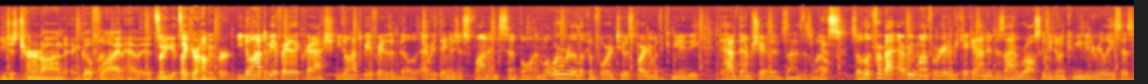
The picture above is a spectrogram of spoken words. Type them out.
You just turn it on and go fly and have it. It's like it's like your hummingbird. You don't have to be afraid of the crash. You don't have to be afraid of the build. Everything is just fun and simple. And what we're really looking forward to is partnering with the community to have them share their designs as well. Yes. So look for about every month we're going to be kicking out a new design. We're also going to be doing community releases.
